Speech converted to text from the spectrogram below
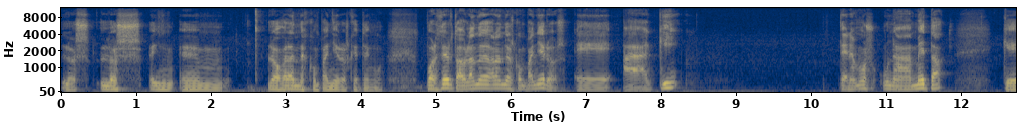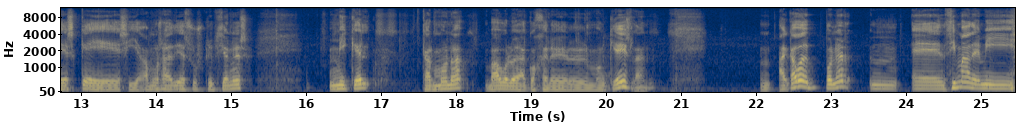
los los en, en, los grandes compañeros que tengo. Por cierto, hablando de grandes compañeros, eh, aquí tenemos una meta que es que si llegamos a 10 suscripciones, Miquel Carmona va a volver a coger el Monkey Island. Acabo de poner mmm, encima de mi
